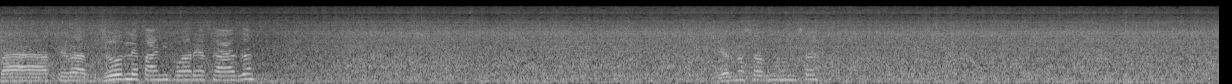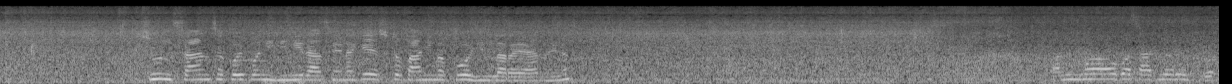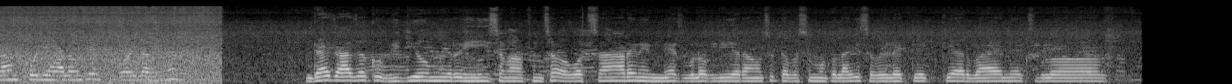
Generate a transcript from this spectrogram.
बा सेवा जोरले पानी परेछ आज। हेर्न सक्नुहुन्छ। सुन सान छ कोही पनि हिँडिरहेको छैन कि? यस्तो पानीमा को हिँड्ला र यार होइन? अनि म अब साथीहरू दोकान खोलिहालौँ पहिला होइन। गाइज आजको भिडियो मेरो यहीँ समाप्त हुन्छ। अब चाँडै नै नेक्स्ट ब्लग लिएर आउँछु। तबसम्मको लागि सबैलाई take care. Bye next blog.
